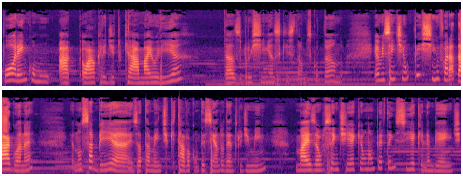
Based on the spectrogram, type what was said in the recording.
Porém, como a, eu acredito que a maioria das bruxinhas que estão me escutando, eu me sentia um peixinho fora d'água, né? Eu não sabia exatamente o que estava acontecendo dentro de mim, mas eu sentia que eu não pertencia àquele ambiente,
